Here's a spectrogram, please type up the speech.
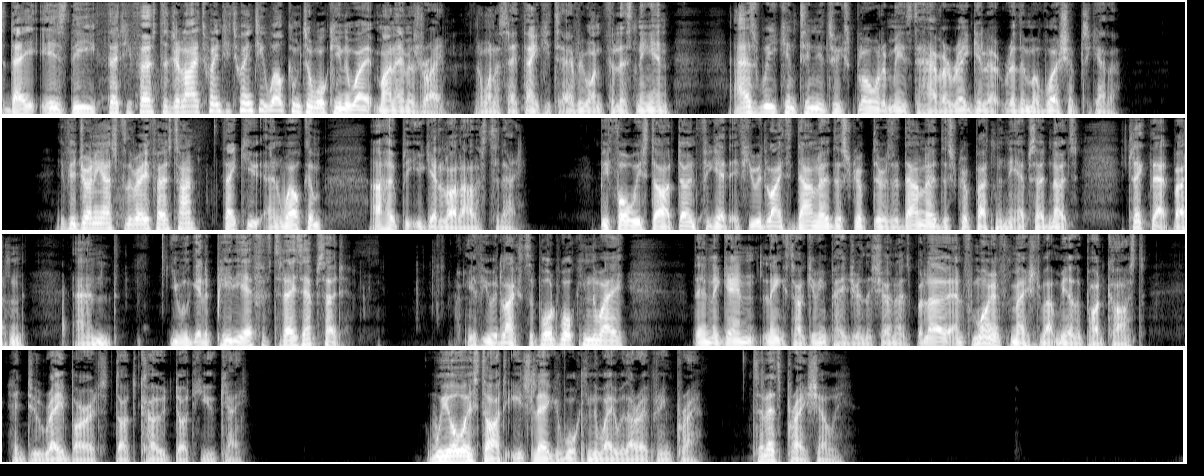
Today is the 31st of July 2020. Welcome to Walking the Way. My name is Ray. I want to say thank you to everyone for listening in as we continue to explore what it means to have a regular rhythm of worship together. If you're joining us for the very first time, thank you and welcome. I hope that you get a lot out of today. Before we start, don't forget if you would like to download the script, there is a download the script button in the episode notes. Click that button and you will get a PDF of today's episode. If you would like to support Walking the Way, then again, links to our giving page are in the show notes below. And for more information about me or the podcast, head to rayborrett.co.uk. We always start each leg of Walking the Way with our opening prayer. So let's pray, shall we?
